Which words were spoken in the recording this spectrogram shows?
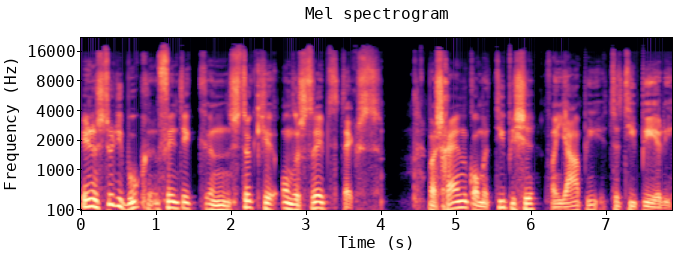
In een studieboek vind ik een stukje onderstreepte tekst. Waarschijnlijk om het typische van Japi te typeren.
